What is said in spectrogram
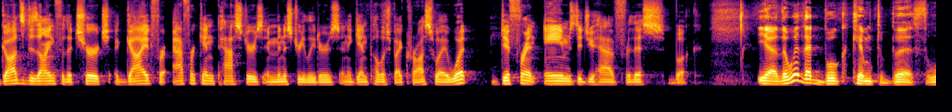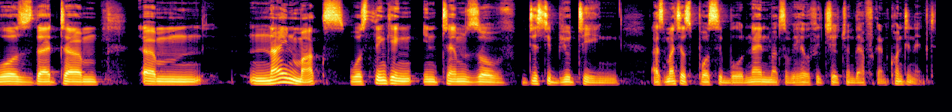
God's Design for the Church: A Guide for African Pastors and Ministry Leaders, and again published by Crossway. What different aims did you have for this book? Yeah, the way that book came to birth was that um, um, Nine Marks was thinking in terms of distributing as much as possible nine marks of a healthy church on the African continent.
